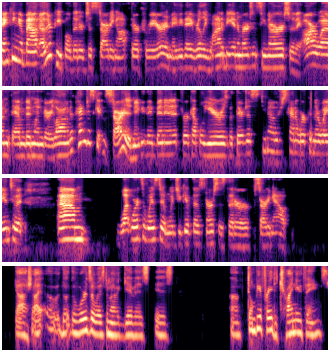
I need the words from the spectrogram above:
thinking about other people that are just starting off their career and maybe they really want to be an emergency nurse or they are one but they haven't been one very long they're kind of just getting started. Maybe they've been in it for a couple years but they're just you know they're just kind of working their way into it. Um what words of wisdom would you give those nurses that are starting out? Gosh i oh, the, the words of wisdom i would give is is um, don't be afraid to try new things.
